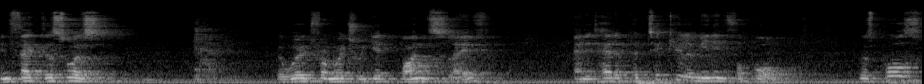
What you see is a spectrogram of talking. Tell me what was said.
In fact, this was the word from which we get bond slave, and it had a particular meaning for Paul. It was Paul's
